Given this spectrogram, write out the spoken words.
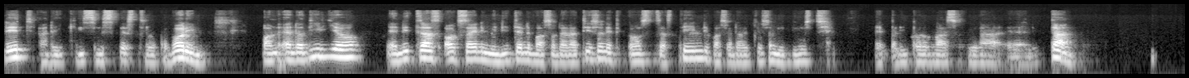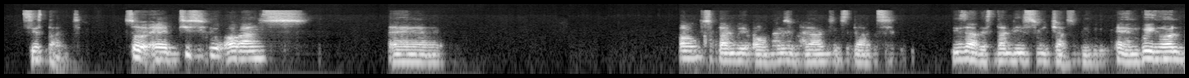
rate and increases stroke volume. On endothelial, uh, nitrous oxide mediated vasodilatation, it causes sustained vasodilatation reduced uh, peripheral vascular uh, return system. So uh, tissue organs uh, understanding of this drugs is that these are the studies which has been and going on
